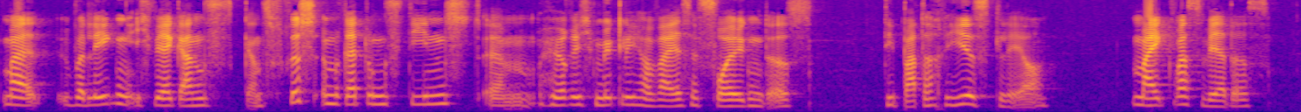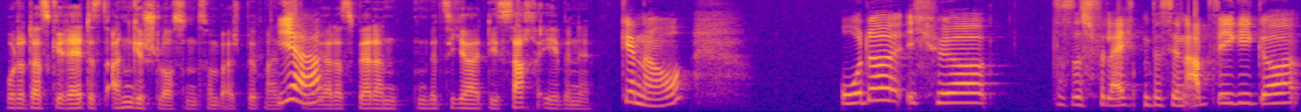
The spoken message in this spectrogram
mal überlegen, ich wäre ganz, ganz frisch im Rettungsdienst, ähm, höre ich möglicherweise Folgendes. Die Batterie ist leer. Mike, was wäre das? Oder das Gerät ist angeschlossen, zum Beispiel, meinst ja. du? Ja, das wäre dann mit Sicherheit die Sachebene. Genau. Oder ich höre, das ist vielleicht ein bisschen abwegiger,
